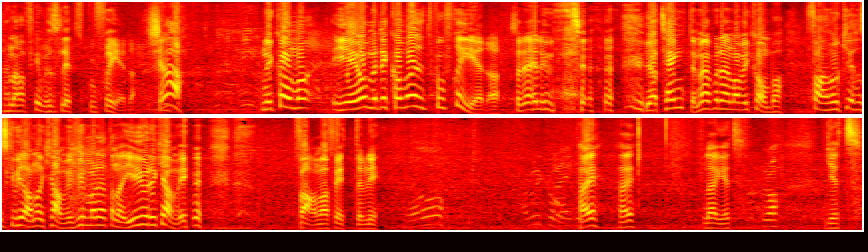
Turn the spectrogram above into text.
den här filmen släpps på fredag. Tja! Ni kommer... Jo, men det kommer ut på fredag, så det är lugnt. Jag tänkte med på den när vi kom. Bara, Fan, hur, hur ska vi göra nu? Kan vi filma detta nu? Jo, det kan vi. Fan, vad fett det blir. Hej, hej. Läget? Bra. Gött.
